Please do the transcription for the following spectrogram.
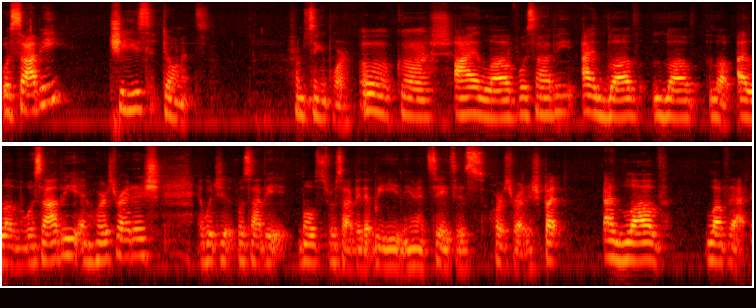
wasabi cheese donuts from Singapore. Oh gosh. I love wasabi. I love, love, love. I love wasabi and horseradish, which is wasabi. Most wasabi that we eat in the United States is horseradish, but I love, love that.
